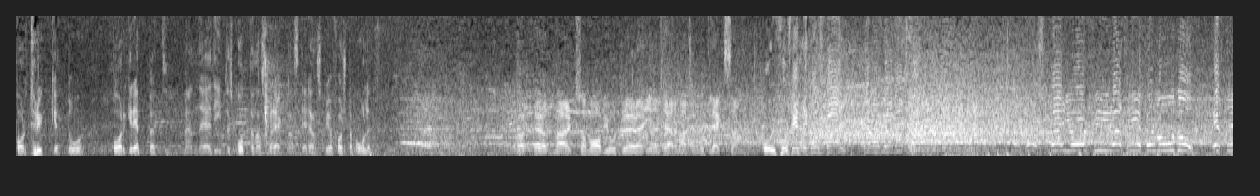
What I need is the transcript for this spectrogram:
har trycket och har greppet. Men eh, det är inte skotten som räknas, det är den som gör första målet. Det var Ödmark som avgjorde i den fjärde matchen mot Leksand. Oj, Forsberg! Peter Forsberg kan avgöra matchen! Forsberg gör 4-3 för Modo efter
